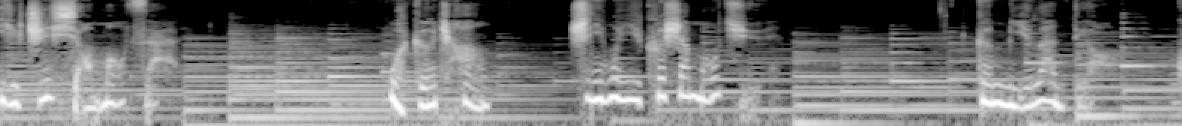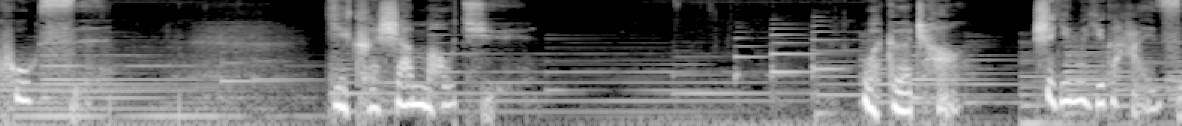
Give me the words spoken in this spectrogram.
一只小猫仔，我歌唱。是因为一颗山毛榉根糜烂掉，枯死。一颗山毛榉，我歌唱，是因为一个孩子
